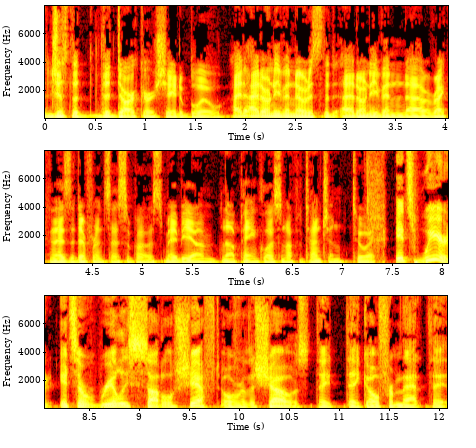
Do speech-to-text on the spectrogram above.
just the the darker shade of blue. I, I don't even notice that. I don't even uh, recognize the difference. I suppose maybe I'm not paying close enough attention to it. It's weird. It's a really subtle shift over the shows. They they go from that they,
